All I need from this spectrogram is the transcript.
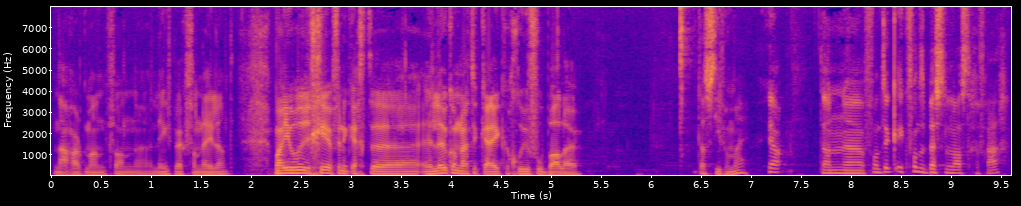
nou, Hartman van eh, linksback van Nederland. Maar Jury Regeer vind ik echt eh, leuk om naar te kijken. Goede voetballer. Dat is die van mij. Dan eh, vond ik, ik vond het best een lastige vraag.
